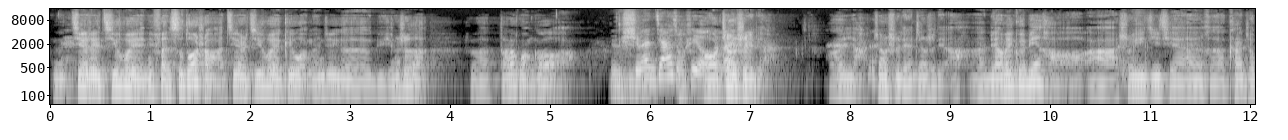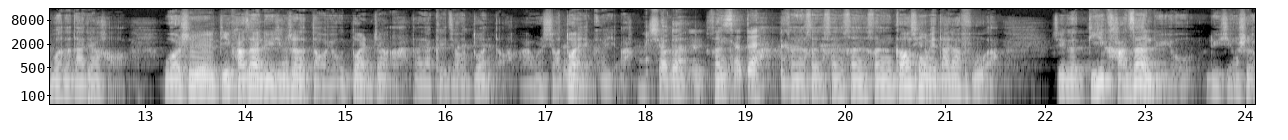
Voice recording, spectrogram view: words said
那借这机会，你粉丝多少啊？借着机会给我们这个旅行社是吧打打广告啊？嗯，十万加总是有的好，嘛。正式一点。哎呀，正式点，正式点啊！啊，两位贵宾好啊，收音机前和看直播的大家好，我是迪卡赞旅行社的导游段丈啊，大家可以叫我段导啊，我说小段也可以啊。小段，很小段啊很很很很很高兴为大家服务啊！这个迪卡赞旅游旅行社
